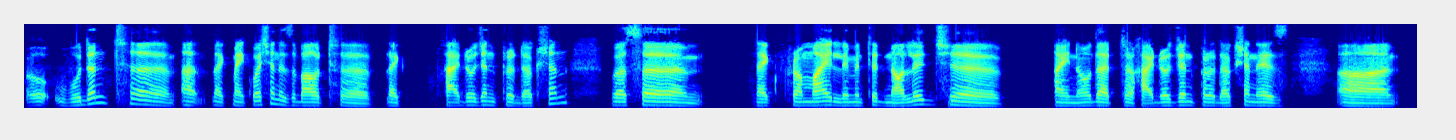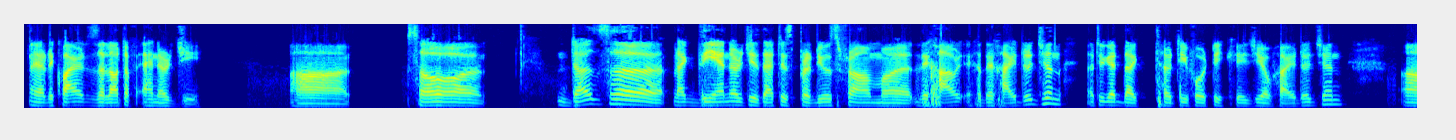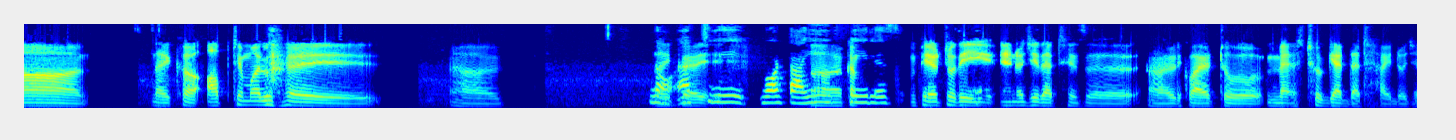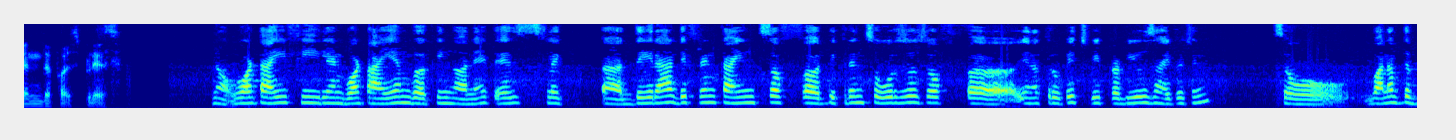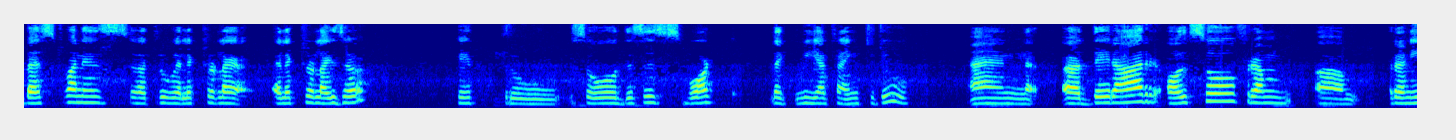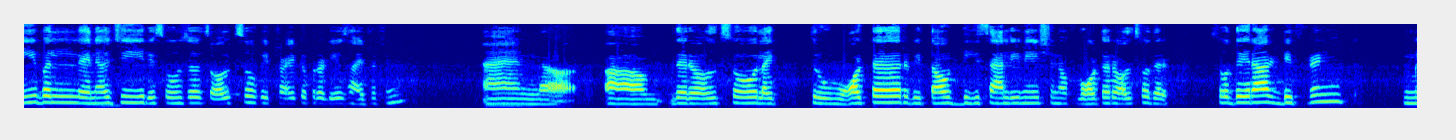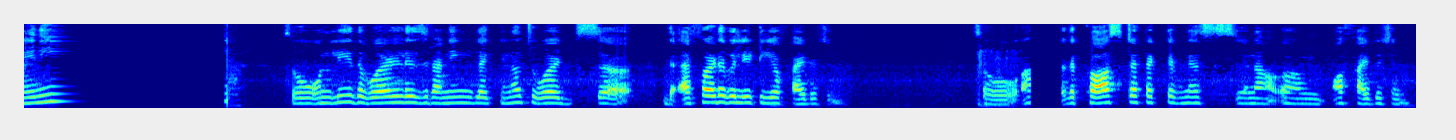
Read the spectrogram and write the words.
uh, wouldn't uh, uh, like my question is about uh, like hydrogen production was um, like from my limited knowledge uh, I know that uh, hydrogen production is uh, requires a lot of energy uh, so does uh, like the energy that is produced from uh, the the hydrogen that you get like 30 40 kg of hydrogen uh, like uh, optimal No, like actually, what I feel is compared to the energy that is uh, uh, required to manage to get that hydrogen in the first place. No, what I feel and what I am working on it is like uh, there are different kinds of uh, different sources of uh, you know through which we produce hydrogen. So one of the best one is uh, through electroly- electrolyzer. Okay, through so this is what like we are trying to do, and uh, there are also from um, renewable energy resources also we try to produce hydrogen and uh, um, there are also like through water without desalination of water also there. So there are different many so only the world is running like you know towards uh, the affordability of hydrogen. So uh, the cost effectiveness you know um, of hydrogen.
